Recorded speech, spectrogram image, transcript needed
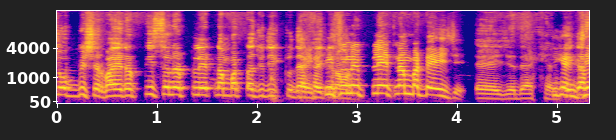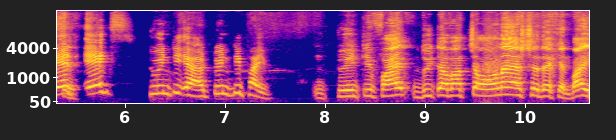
চব্বিশের। ভাই এটার পিছনের প্লেট নাম্বারটা যদি একটু দেখাই পিছনে প্লেট নাম্বারটা এই যে। এই যে দেখেন ঠিক আছে দুইটা বাচ্চা অনায়াসে দেখেন। ভাই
